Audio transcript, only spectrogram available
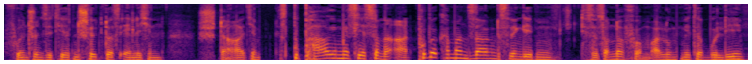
vorhin schon zitierten Schildlos-ähnlichen Stadien. Puparium ist jetzt so eine Art Puppe, kann man sagen. Deswegen eben diese Sonderform Alumetabolie.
